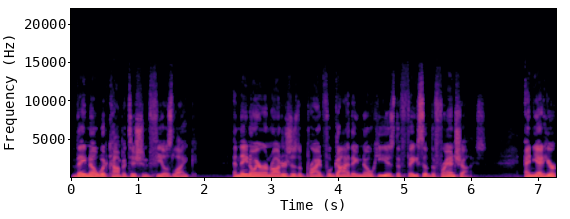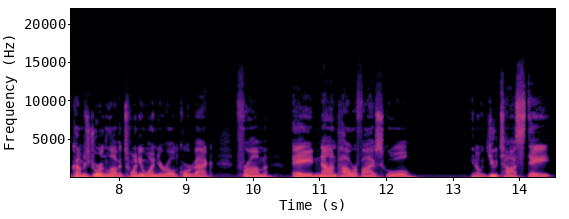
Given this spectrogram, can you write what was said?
They know what competition feels like. And they know Aaron Rodgers is a prideful guy. They know he is the face of the franchise. And yet here comes Jordan Love, a 21 year old quarterback from a non power five school, you know, Utah State,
